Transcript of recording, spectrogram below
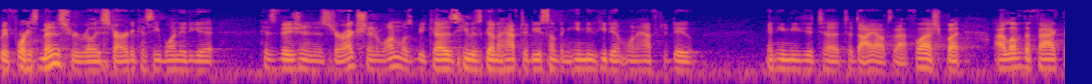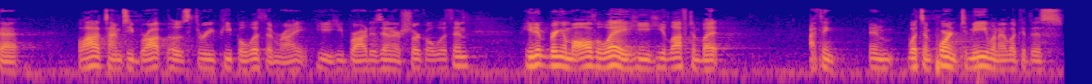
before his ministry really started because he wanted to get his vision and his direction. And one was because he was going to have to do something he knew he didn't want to have to do. And he needed to, to die out to that flesh. But I love the fact that a lot of times he brought those three people with him, right? He, he brought his inner circle with him. He didn't bring them all the way. He, he left them, but I think and what's important to me when I look at this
